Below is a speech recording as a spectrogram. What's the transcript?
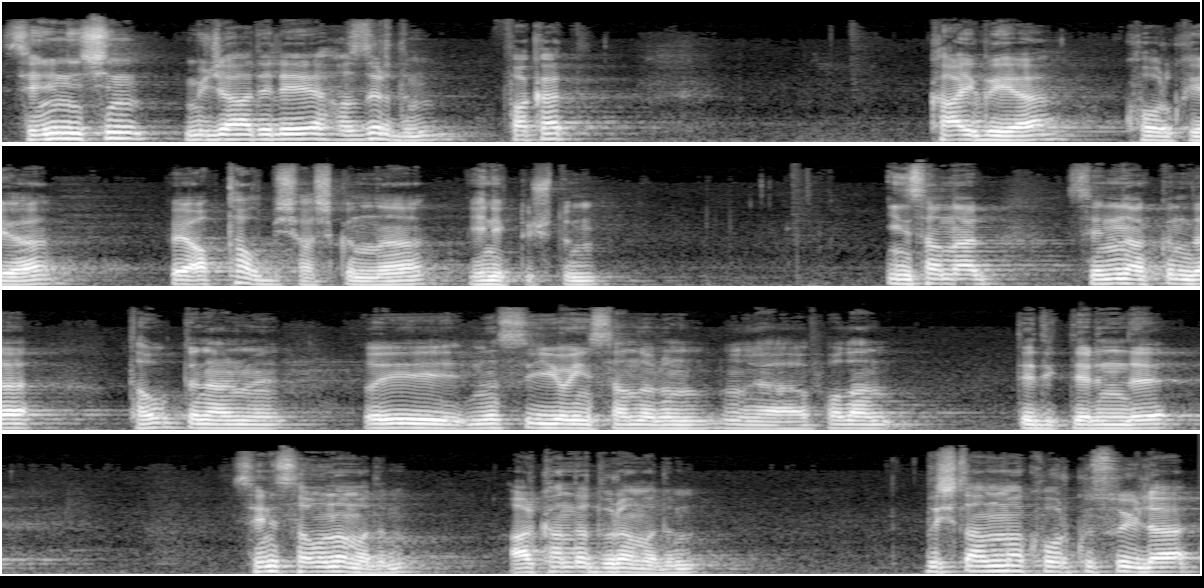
Senin için mücadeleye hazırdım. Fakat kaygıya, korkuya ve aptal bir şaşkınlığa yenik düştüm. İnsanlar senin hakkında tavuk döner mi, Ay, nasıl yiyor insanlar onu ya falan dediklerinde seni savunamadım, arkanda duramadım. Dışlanma korkusuyla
